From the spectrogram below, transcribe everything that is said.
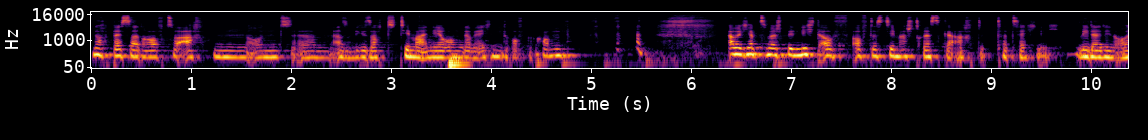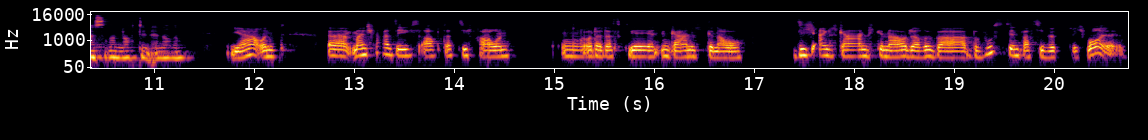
noch besser drauf zu achten. Und ähm, also wie gesagt, Thema Ernährung, da wäre ich nie drauf gekommen. aber ich habe zum Beispiel nicht auf, auf das Thema Stress geachtet, tatsächlich. Weder den äußeren noch den inneren. Ja, und äh, manchmal sehe ich es auch, dass die Frauen oder dass Klienten gar nicht genau, sich eigentlich gar nicht genau darüber bewusst sind, was sie wirklich wollen.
